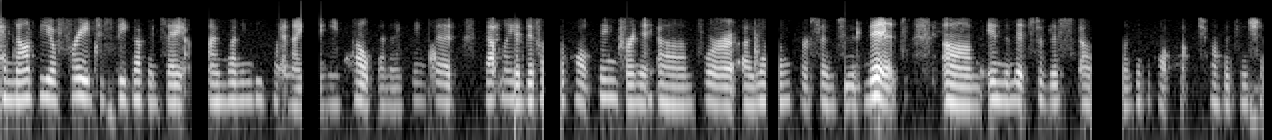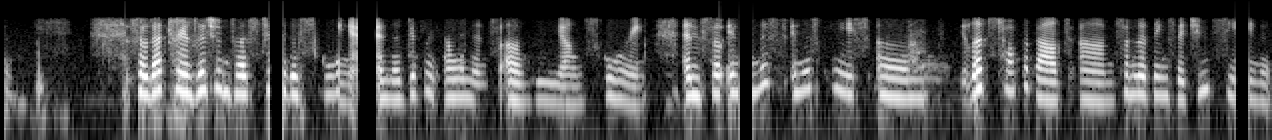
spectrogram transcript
cannot be afraid to speak up and say, "I'm running behind and I need help." And I think that that might be a difficult thing for an, um, for a young person to admit um, in the midst of this um, difficult competition. So that transitions us to the scoring and the different elements of the um, scoring. And so in this in this case, um, let's talk about um, some of the things that you've seen that,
